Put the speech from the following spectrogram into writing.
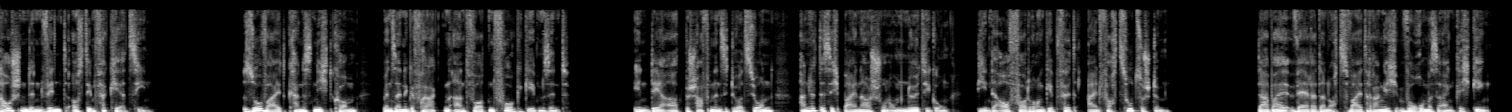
Rauschenden Wind aus dem Verkehr ziehen. So weit kann es nicht kommen, wenn seine gefragten Antworten vorgegeben sind. In derart beschaffenen Situationen handelt es sich beinahe schon um Nötigung, die in der Aufforderung gipfelt, einfach zuzustimmen. Dabei wäre dann noch zweitrangig, worum es eigentlich ging.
